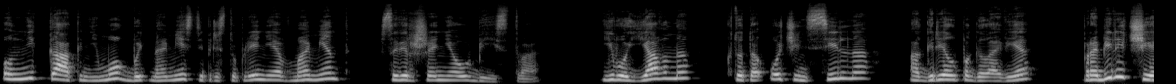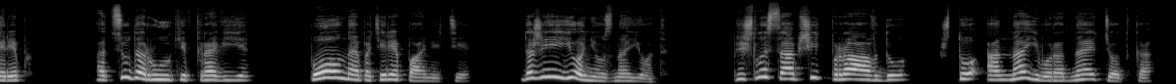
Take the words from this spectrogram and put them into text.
он никак не мог быть на месте преступления в момент совершения убийства. Его явно кто-то очень сильно огрел по голове, пробили череп, отсюда руки в крови, полная потеря памяти. Даже ее не узнает. Пришлось сообщить правду, что она его родная тетка,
